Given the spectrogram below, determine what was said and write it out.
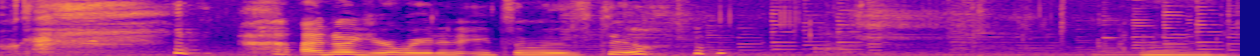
Okay. I know you're waiting to eat some of this too. mm.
